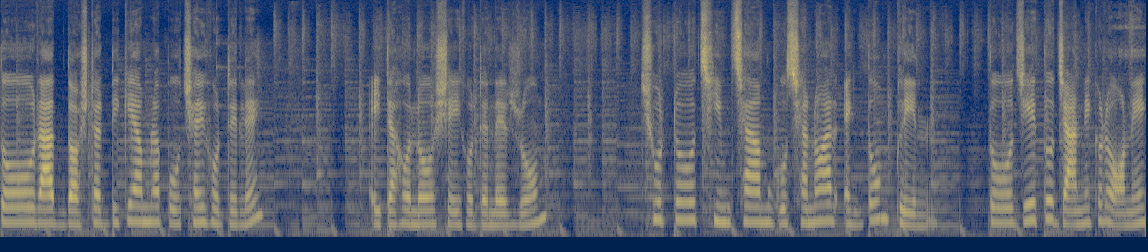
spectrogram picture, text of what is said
তো রাত দশটার দিকে আমরা পৌঁছাই হোটেলে। এটা হলো সেই হোটেলের রুম ছোট ছিমছাম গোছানো আর একদম ক্লিন তো যেহেতু জার্নি করে অনেক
